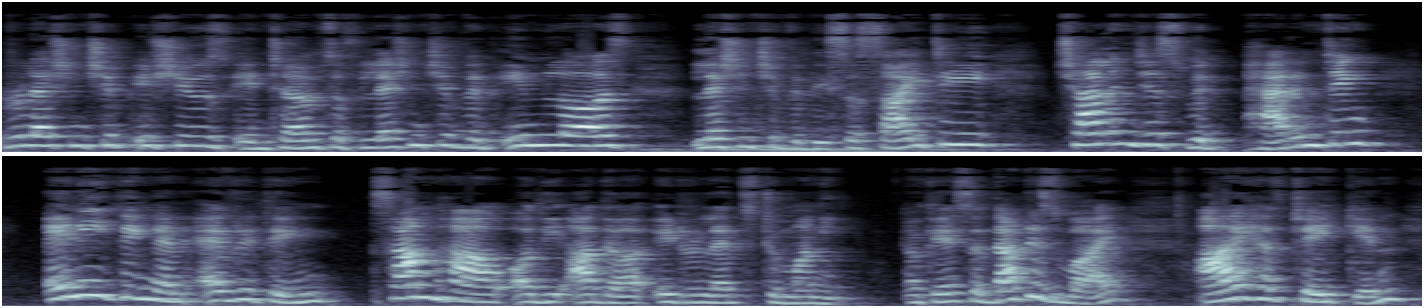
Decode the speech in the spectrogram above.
relationship issues, in terms of relationship with in-laws, relationship with the society, challenges with parenting, anything and everything somehow or the other it relates to money. Okay, so that is why I have taken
